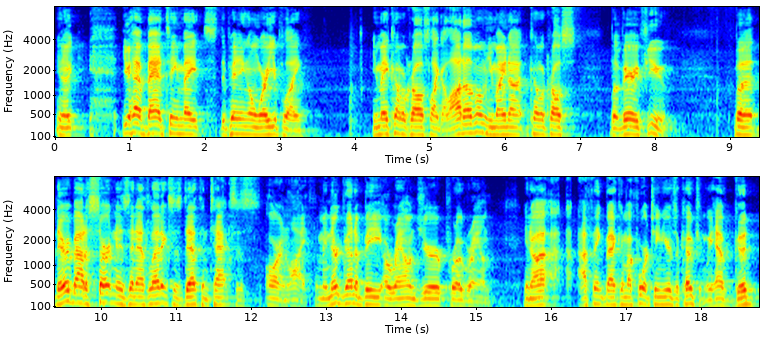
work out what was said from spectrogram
You know, you have bad teammates depending on where you play. You may come across like a lot of them. You may not come across but very few. But they're about as certain as in athletics as death and taxes are in life. I mean, they're going to be around your program. You know, I, I think back in my 14 years of coaching, we have good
